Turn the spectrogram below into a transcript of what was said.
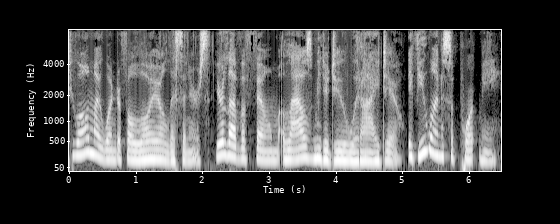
To all my wonderful loyal listeners, your love of film allows me to do what I do. If you want to support me,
